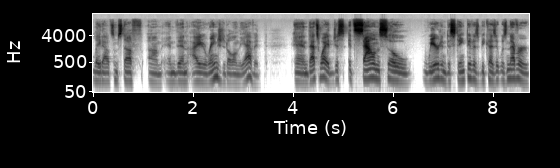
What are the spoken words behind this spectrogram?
laid out some stuff, um, and then I arranged it all on the Avid, and that's why it just it sounds so weird and distinctive is because it was never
